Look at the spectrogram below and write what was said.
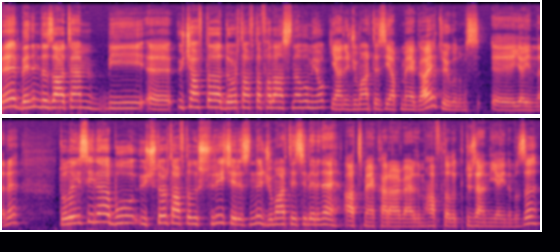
Ve benim de zaten bir 3 hafta 4 hafta falan sınavım yok. Yani cumartesi yapmaya gayet uygunum e, yayınları. Dolayısıyla bu 3-4 haftalık süre içerisinde cumartesilerine atmaya karar verdim haftalık düzenli yayınımızı.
